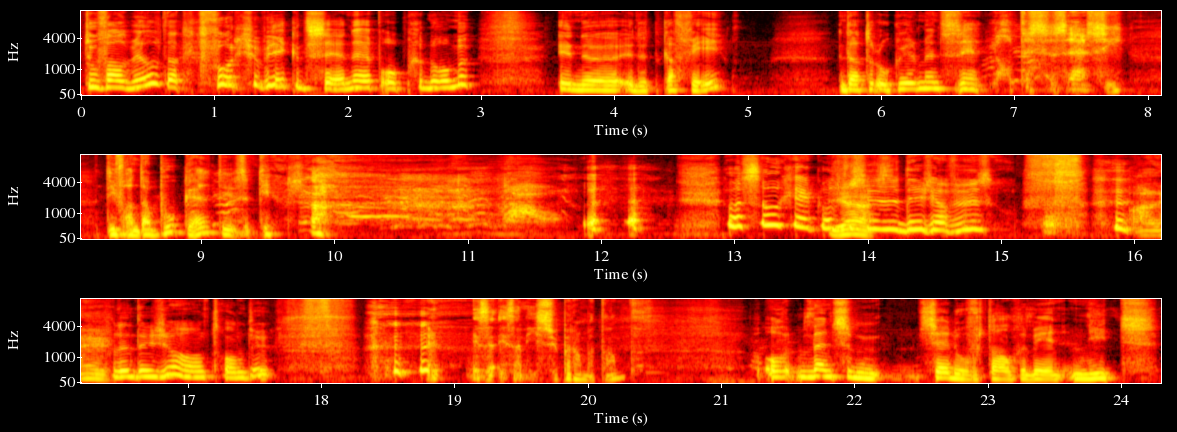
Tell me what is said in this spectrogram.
Toeval wil dat ik vorige week een scène heb opgenomen in, eh, in het café. En dat er ook weer mensen zijn. Ja, dat is de sessie. Die van dat boek, hè, deze keer. Dat was zo gek, want Ja. het is een déjà vu. Allee. Een déjà entendu. Is, dat- is dat niet super ambetant? Oh, mensen zijn over het algemeen niet,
